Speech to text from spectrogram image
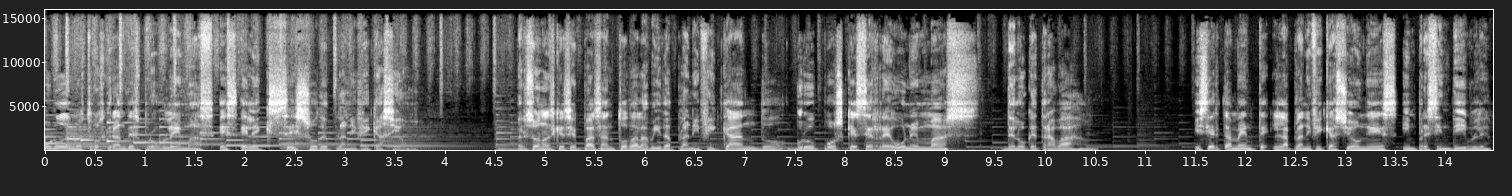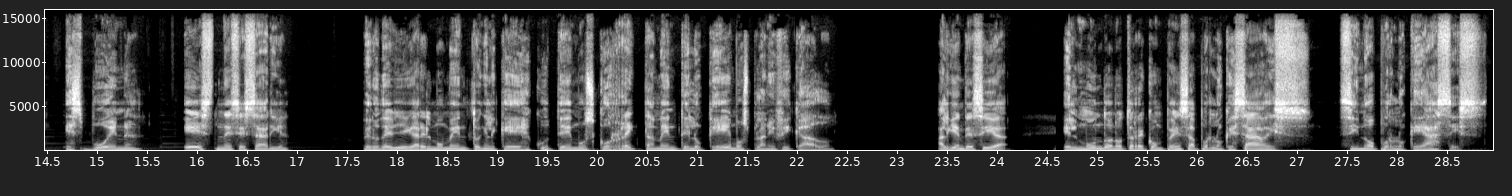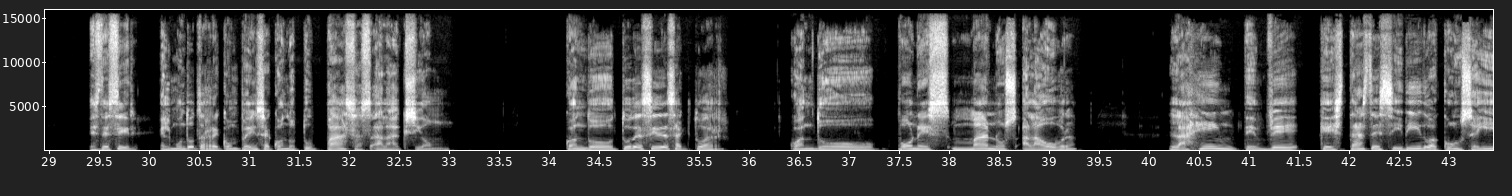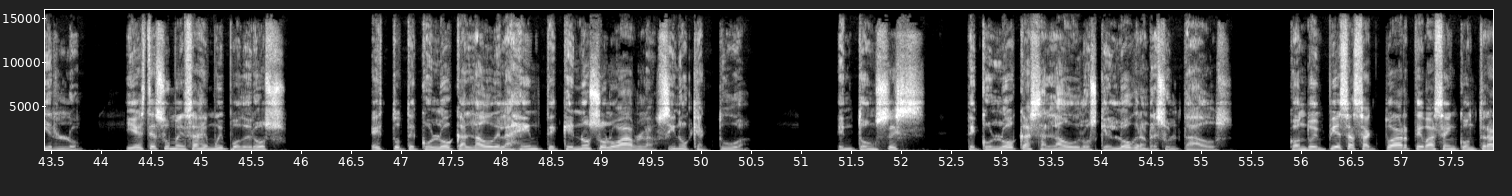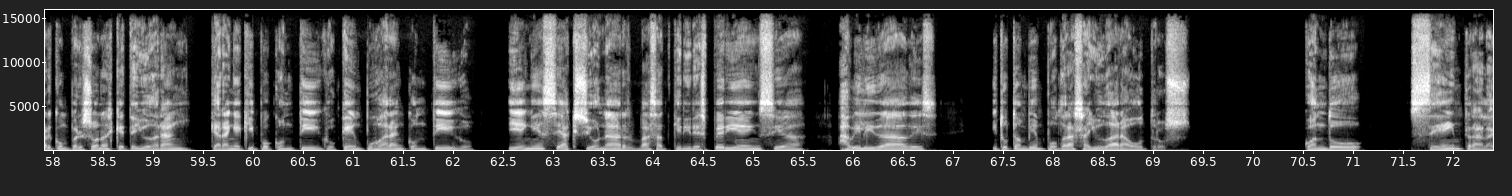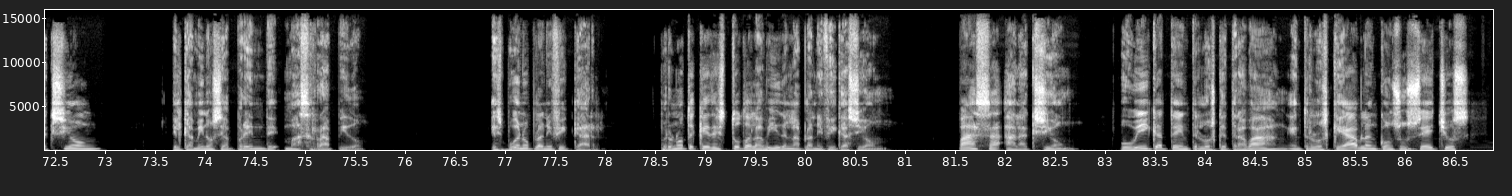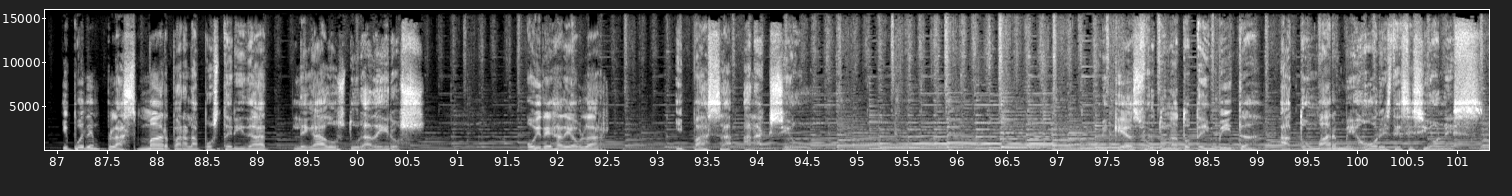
Uno de nuestros grandes problemas es el exceso de planificación. Personas que se pasan toda la vida planificando, grupos que se reúnen más de lo que trabajan. Y ciertamente la planificación es imprescindible, es buena, es necesaria, pero debe llegar el momento en el que ejecutemos correctamente lo que hemos planificado. Alguien decía, el mundo no te recompensa por lo que sabes, sino por lo que haces. Es decir, el mundo te recompensa cuando tú pasas a la acción. Cuando tú decides actuar, cuando pones manos a la obra, la gente ve que estás decidido a conseguirlo. Y este es un mensaje muy poderoso. Esto te coloca al lado de la gente que no solo habla, sino que actúa. Entonces, te colocas al lado de los que logran resultados. Cuando empiezas a actuar te vas a encontrar con personas que te ayudarán, que harán equipo contigo, que empujarán contigo. Y en ese accionar vas a adquirir experiencia, habilidades, y tú también podrás ayudar a otros. Cuando se entra a la acción, el camino se aprende más rápido. Es bueno planificar, pero no te quedes toda la vida en la planificación. Pasa a la acción. Ubícate entre los que trabajan, entre los que hablan con sus hechos y pueden plasmar para la posteridad legados duraderos. Hoy deja de hablar y pasa a la acción. Miqueas Fortunato te invita a tomar mejores decisiones.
